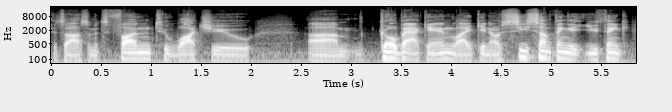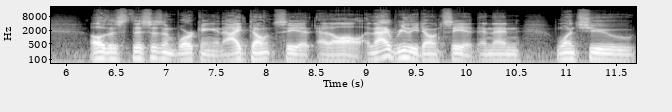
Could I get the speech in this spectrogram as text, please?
It's awesome. It's fun to watch you um, go back in, like you know, see something that you think, oh, this this isn't working, and I don't see it at all, and I really don't see it. And then once you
